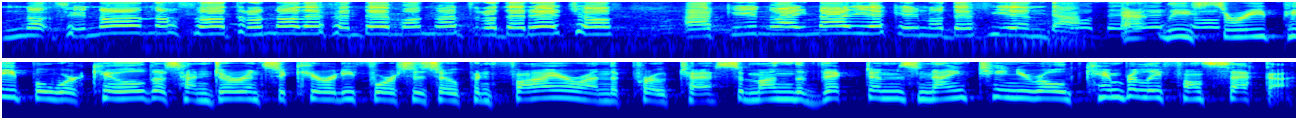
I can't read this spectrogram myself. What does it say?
No, si no, nosotros no defendemos nuestros derechos, At least three people were killed as Honduran security forces opened fire on the protests. Among the victims, 19-year-old Kimberly Fonseca,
